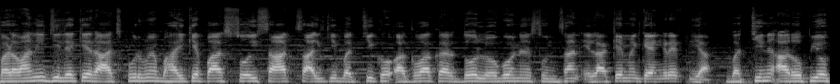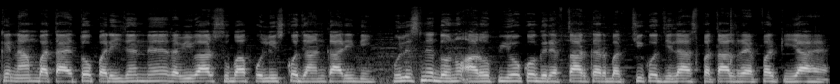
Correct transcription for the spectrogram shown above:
बड़वानी ज़िले के राजपुर में भाई के पास सोई सात साल की बच्ची को अगवा कर दो लोगों ने सुनसान इलाके में गैंगरेप किया। बच्ची ने आरोपियों के नाम बताए तो परिजन ने रविवार सुबह पुलिस को जानकारी दी। पुलिस ने दोनों आरोपियों को गिरफ़्तार कर बच्ची को जिला अस्पताल रेफर किया है।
